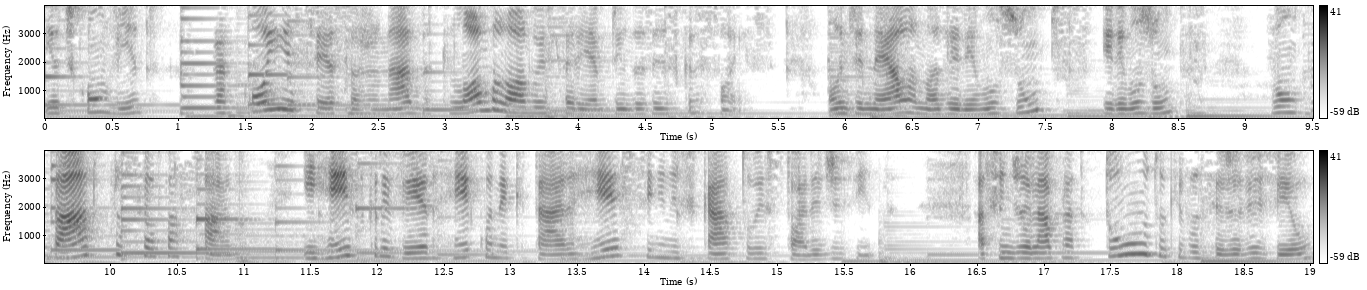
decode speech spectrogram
E eu te convido para conhecer essa jornada, que logo logo eu estarei abrindo as inscrições, onde nela nós iremos juntos, iremos juntas, voltar para o seu passado e reescrever, reconectar, ressignificar a tua história de vida, a fim de olhar para tudo que você já viveu,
